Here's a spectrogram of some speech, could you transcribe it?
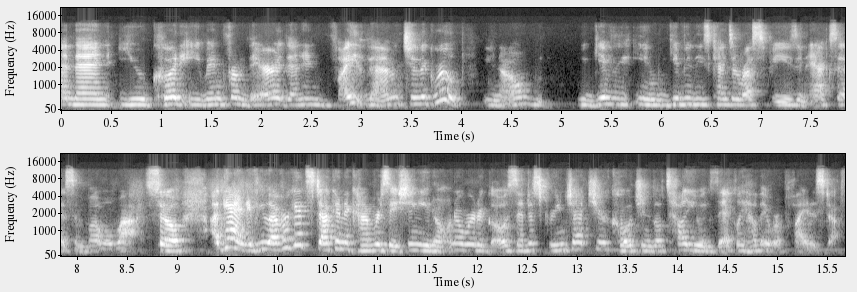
and then you could even from there then invite them to the group you know? We give you know, we give you these kinds of recipes and access and blah blah blah. So again if you ever get stuck in a conversation you don't know where to go send a screenshot to your coach and they'll tell you exactly how they reply to stuff.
